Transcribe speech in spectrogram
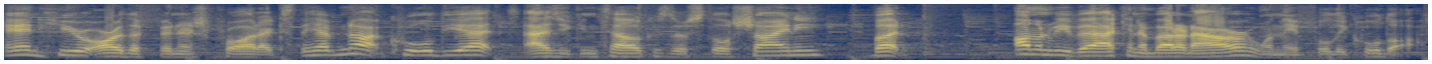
And here are the finished products. They have not cooled yet, as you can tell because they're still shiny, but I'm going to be back in about an hour when they fully cooled off.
